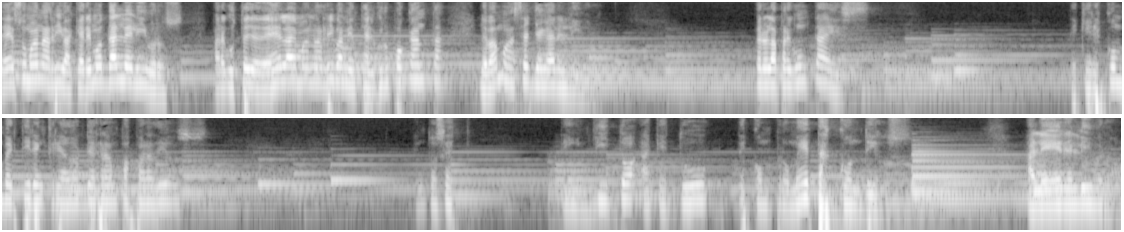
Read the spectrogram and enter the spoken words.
Deje su mano arriba. Queremos darle libros para que usted deje la mano arriba mientras el grupo canta. Le vamos a hacer llegar el libro. Pero la pregunta es, ¿te quieres convertir en creador de rampas para Dios? Entonces, te invito a que tú te comprometas con Dios a leer el libro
